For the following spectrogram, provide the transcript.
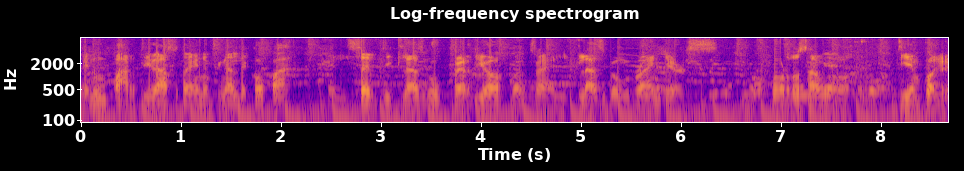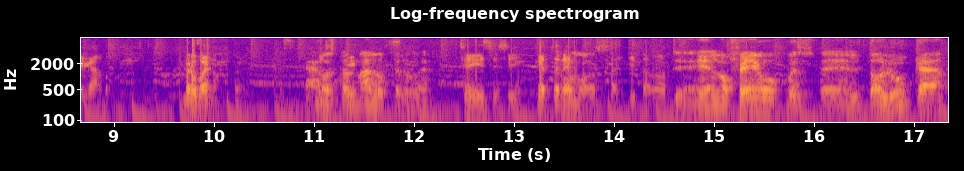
en un partidazo también en final de Copa, el Celtic Glasgow perdió contra el Glasgow Rangers por 2 a 1 en tiempo agregado. Pero bueno. No es tan malo, pero bueno. Sí, sí, sí. ¿Qué tenemos, agitador? En lo feo, pues el Toluca,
